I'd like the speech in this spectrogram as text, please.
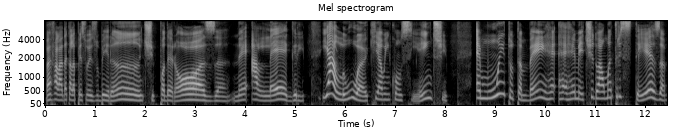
Vai falar daquela pessoa exuberante, poderosa, né, alegre. E a lua, que é o inconsciente, é muito também re remetido a uma tristeza,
